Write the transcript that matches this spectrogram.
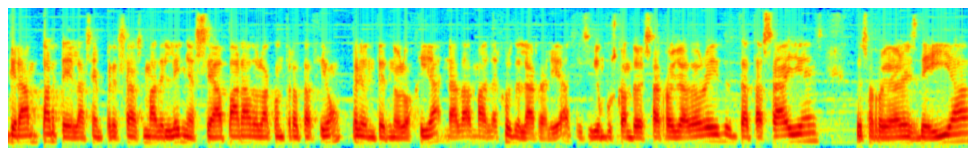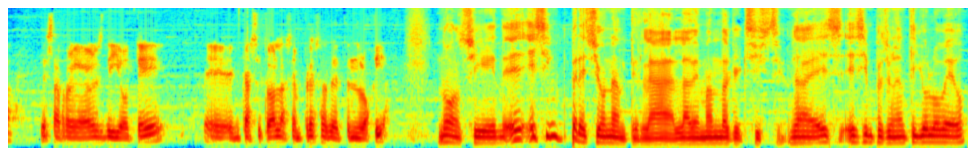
gran parte de las empresas madrileñas se ha parado la contratación pero en tecnología nada más lejos de la realidad se siguen buscando desarrolladores de data science desarrolladores de IA desarrolladores de IoT eh, en casi todas las empresas de tecnología. No, sí, e, es, impresionante la, demanda que existe. O sea, es, es impresionante, yo lo veo.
